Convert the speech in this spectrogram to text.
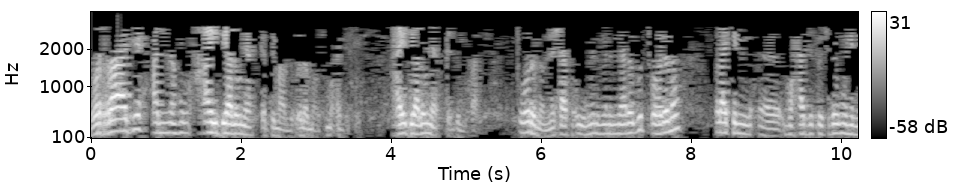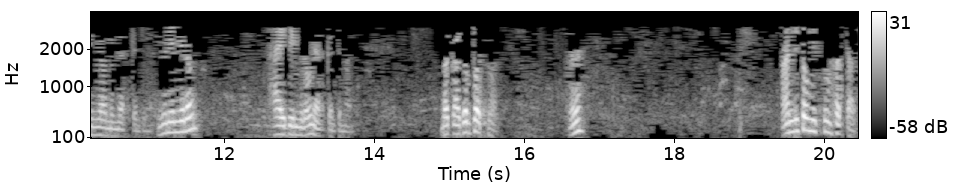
والراجح أنه ሀይድ ያለውን ያስቀድማሉ ዑለማዎች ሙሐዲሶች ሀይድ ያለውን ያስቀድሙታል። ጡህር ነው እነ ሻፊ ምን ምን የሚያደርጉት ጡህር ነው። ولكن ሙሐዲሶች ደግሞ ይሄንኛውን ነው የሚያስቀድሙት። ምን የሚለውን ሀይድ የሚለውን ያስቀድማሉ። በቃ ገብቷችኋል እ አንድ ሰው ሚስቱን ፈታት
